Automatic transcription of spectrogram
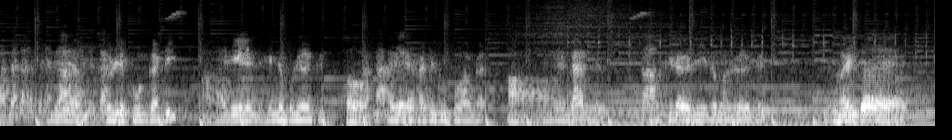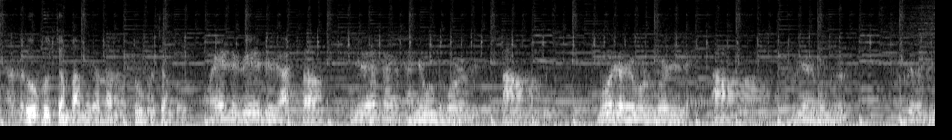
அந்த காலத்துல சொல்லி பூன் கட்டி ஆ. அதையில் இந்த சின்ன பிள்ளைகளுக்கு ஓ. அதையில் கட்டி தூக்குவாங்க. ஆ. புள்ளியின் தூக்குச்சம்பாம் இதை தாங்க தூக்குச்சம்பு வயலில் வீடு தான் இதில் நாங்கள் தண்ணி கொண்டு போகிறது ஆ. மோட்டர் கொண்டு போகிறது இல்லை ஆ. இப்படியாக கொண்டு வச்சு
